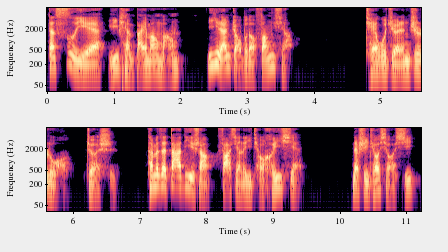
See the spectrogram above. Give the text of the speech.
但四野一片白茫茫。依然找不到方向，天无绝人之路。这时，他们在大地上发现了一条黑线，那是一条小溪。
